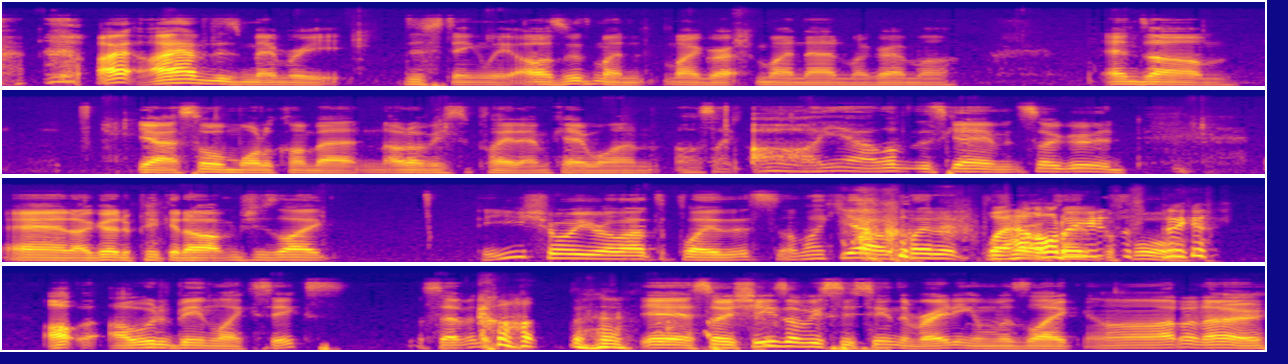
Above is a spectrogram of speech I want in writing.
I I have this memory distinctly. I was with my my gra- my nan, my grandma, and um, yeah, I saw Mortal Kombat, and I'd obviously played MK1. I was like, oh yeah, I love this game. It's so good. And I go to pick it up, and she's like, "Are you sure you're allowed to play this?" I'm like, "Yeah, I played it before. I old are played you? it before." I, I would have been like six or seven. God. Yeah, so she's obviously seen the rating and was like, oh, I don't know.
